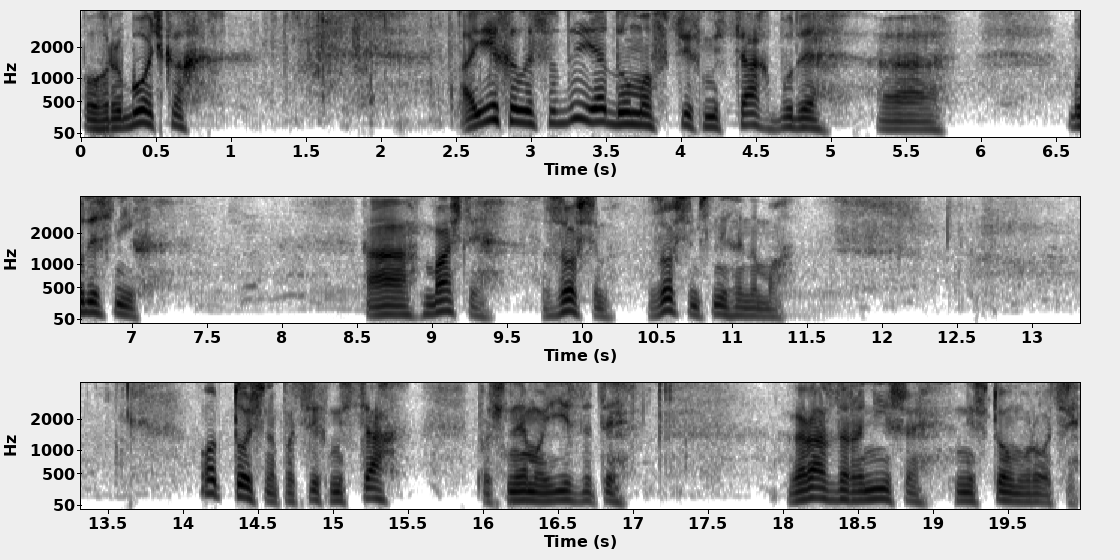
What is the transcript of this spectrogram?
по грибочках. А їхали сюди, я думав, в цих місцях буде, е, буде сніг. А бачите, зовсім, зовсім снігу нема. От точно по цих місцях почнемо їздити гораздо раніше, ніж в тому році.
